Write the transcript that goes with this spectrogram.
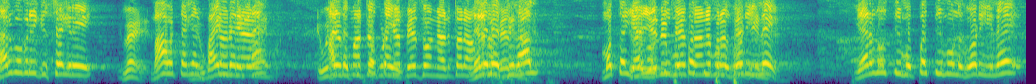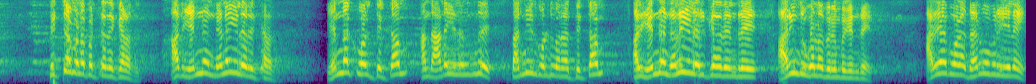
தருமபுரி கிருஷ்ணகிரி இல்லை மாவட்டங்கள் பயன்பெறுகிற பேசுவாங்க தான் நிறைவேற்றினால் மொத்தம் கோடியிலே. இருநூத்தி முப்பத்தி மூணு கோடியிலே திட்டமிடப்பட்டிருக்கிறது. அது என்ன நிலையில் இருக்கிறது? எண்ணக்கோல் திட்டம்? அந்த அணையிலிருந்து தண்ணீர் கொண்டு வர திட்டம். அது என்ன நிலையில் இருக்கிறது என்று அறிந்து கொள்ள விரும்புகின்றேன். அதே போல தருமபுரியிலே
